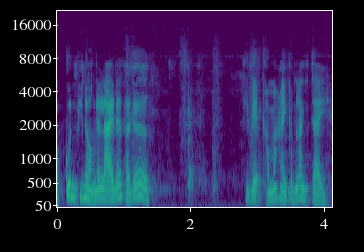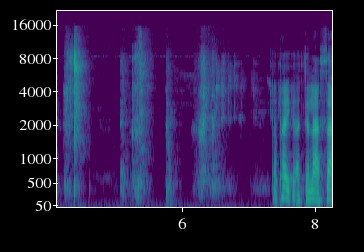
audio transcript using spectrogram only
ขอบคุณพี่น้องหลายๆเด้อค่ะเด้อที่แวะเขามาให้กำลังใจป้าไผ่ก็อาจจะลาดซา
